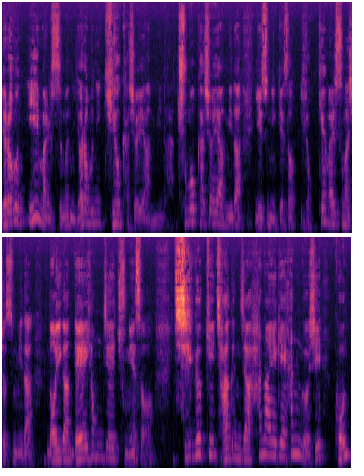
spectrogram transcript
여러분, 이 말씀은 여러분이 기억하셔야 합니다. 주목하셔야 합니다. 예수님께서 이렇게 말씀하셨습니다. 너희가 내 형제 중에서 지극히 작은 자 하나에게 한 것이 곧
